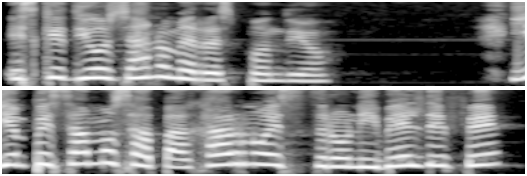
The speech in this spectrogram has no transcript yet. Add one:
es que Dios ya no me respondió. Y empezamos a bajar nuestro nivel de fe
